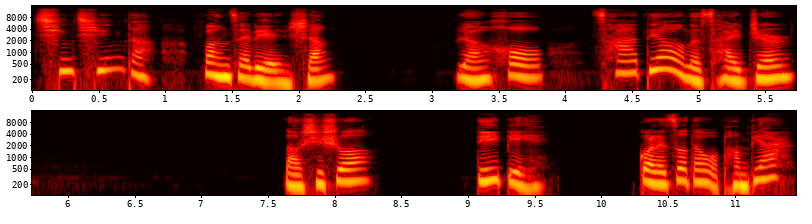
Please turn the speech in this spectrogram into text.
轻轻的放在脸上，然后擦掉了菜汁儿。老师说：“迪比，过来坐到我旁边儿。”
